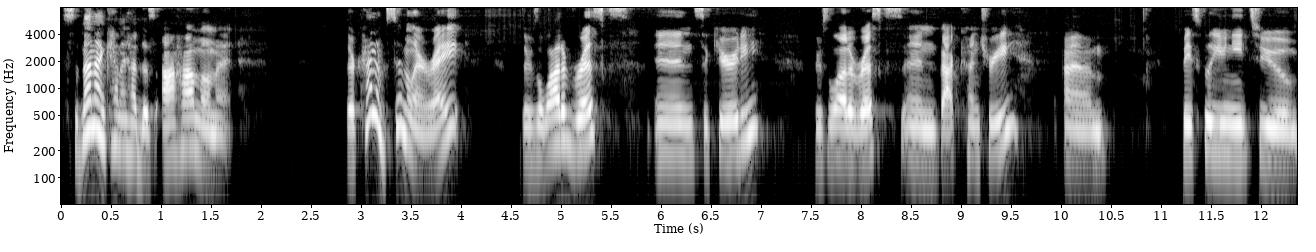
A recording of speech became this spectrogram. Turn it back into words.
So then I kind of had this aha moment. They're kind of similar, right? There's a lot of risks in security. There's a lot of risks in backcountry. Um, basically, you need to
